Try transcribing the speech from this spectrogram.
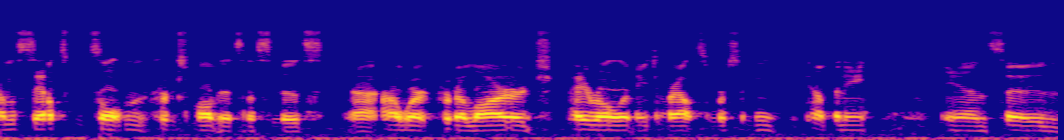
I'm a sales consultant for small businesses. Uh, I work for a large payroll and HR outsourcing company, and so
